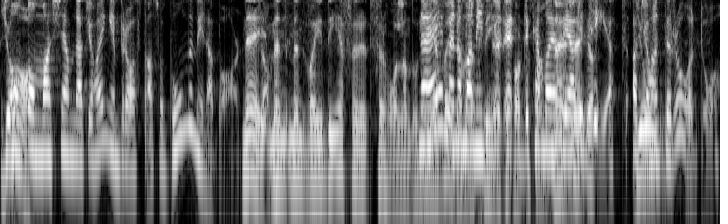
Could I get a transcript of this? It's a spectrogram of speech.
Ja. Om, om, man känner att jag har ingen bra stans att bo med mina barn. Nej, liksom. men, men vad är det för ett förhållande att nej, leva men i? Om man inte, det kan vara en nej, realitet, jag, att jo, jag har inte råd då.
